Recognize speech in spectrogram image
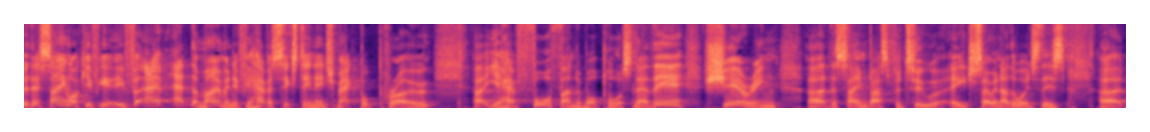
But they're saying like if you if at, the moment if you have a 16-inch MacBook Pro, uh, you have four Thunderbolt ports. Now they're sharing uh, the same bus for two each. So in other words, there's uh,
